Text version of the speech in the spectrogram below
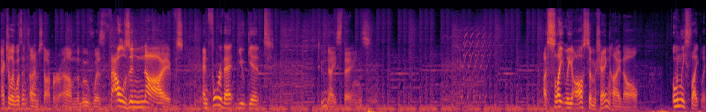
Actually, it wasn't Time Stopper. Um, the move was Thousand Knives! And for that, you get two nice things. A slightly awesome Shanghai doll. Only slightly.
